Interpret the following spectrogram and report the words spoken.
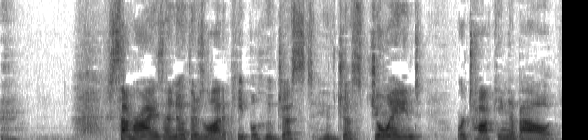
summarize. I know there's a lot of people who've just who've just joined. We're talking about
